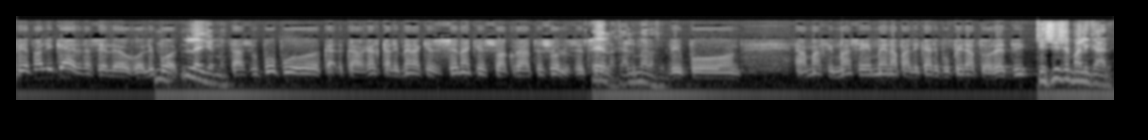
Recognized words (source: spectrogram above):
Με παλικάρι θα σε λέω εγώ. Λοιπόν, Λέγε με. θα σου πω που κα, καταρχάς καλημέρα και σε σένα και στους ακροατές όλους, έτσι. Έλα, καλημέρα φίλε. Λοιπόν, άμα θυμάσαι είμαι ένα παλικάρι που πήρα από το Ρέντι Και εσύ είσαι παλικάρι.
